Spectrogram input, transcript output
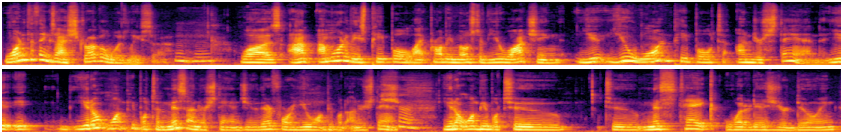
one of the things i struggled with lisa mm-hmm. was I'm, I'm one of these people like probably most of you watching you you want people to understand. You it, you don't want people to misunderstand you therefore you want people to understand. Sure. you don't want people to to mistake what it is you're doing.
